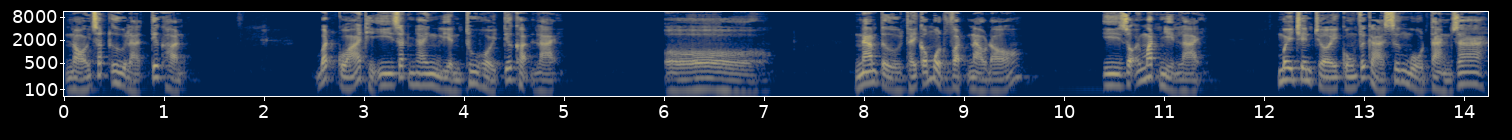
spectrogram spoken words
nói rất ư là tiếc hận. Bất quá thì y rất nhanh liền thu hồi tiếc hận lại. Ồ, Nam tử thấy có một vật nào đó, Y dõi mắt nhìn lại, mây trên trời cùng với cả sương mù tàn ra,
